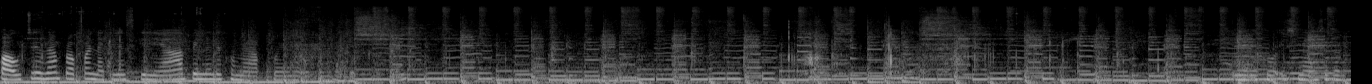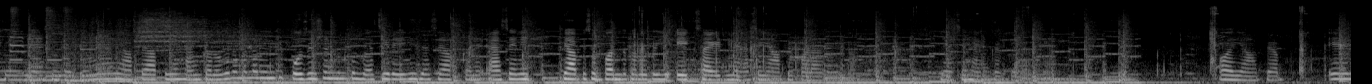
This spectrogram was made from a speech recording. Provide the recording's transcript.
पाउचेज हैं प्रॉपर नेकलेस के लिए। आप इन्हें देखो, मैं आपको इन्हें ओपन करके ये देखो, इसमें ऐसे करके पे आप इन्हें हैंग करोगे तो मतलब इनकी पोजीशन बिल्कुल वैसी रहेगी जैसे आप करें। ऐसे नहीं कि आप इसे बंद करो तो ये एक साइड में ऐसे यहाँ पे पड़ा रहेगा। जैसे हैंग करके रहते हैं। और यहाँ पे आप एयर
